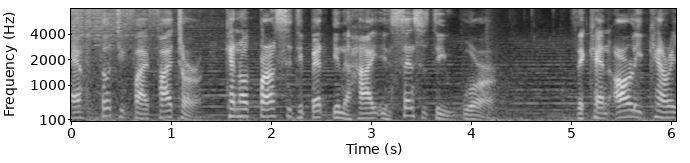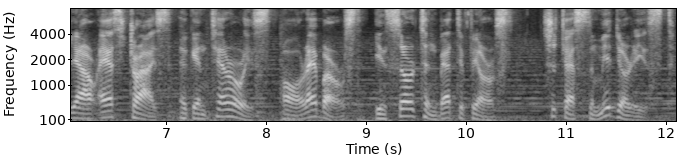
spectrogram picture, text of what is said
F-35 fighter cannot participate in a high-intensity war. They can only carry out airstrikes against terrorists or rebels in certain battlefields, such as the Middle East.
